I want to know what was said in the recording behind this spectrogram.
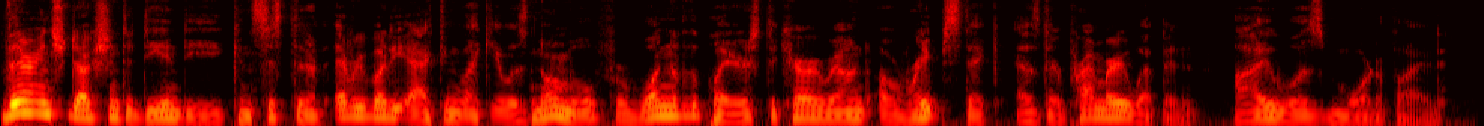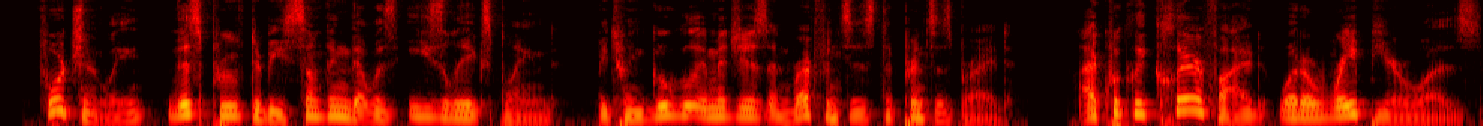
Their introduction to D&D consisted of everybody acting like it was normal for one of the players to carry around a rape stick as their primary weapon. I was mortified. Fortunately, this proved to be something that was easily explained between Google images and references to Princess Bride. I quickly clarified what a rapier was,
